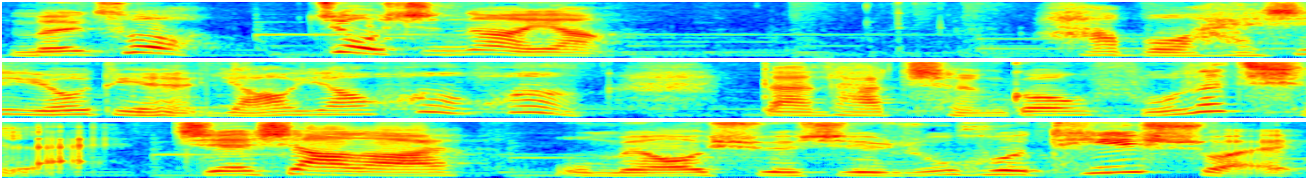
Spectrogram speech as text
没错，就是那样。哈勃还是有点摇摇晃晃，但他成功浮了起来。接下来，我们要学习如何踢水。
